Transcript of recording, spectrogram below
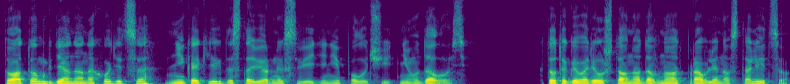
то о том, где она находится, никаких достоверных сведений получить не удалось. Кто-то говорил, что она давно отправлена в столицу,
